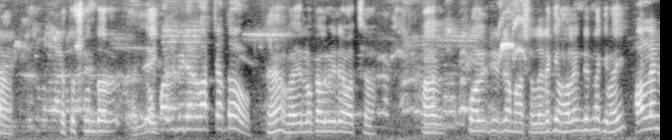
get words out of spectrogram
না। এত সুন্দর বিডের বাচ্চা তো। হ্যাঁ ভাই লোকাল বাচ্চা। আর কোয়ালিটিটা মাশাআল্লাহ। এটা কি হল্যান্ডের নাকি ভাই? হল্যান্ড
